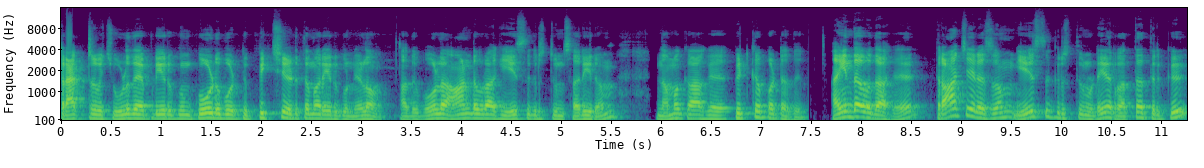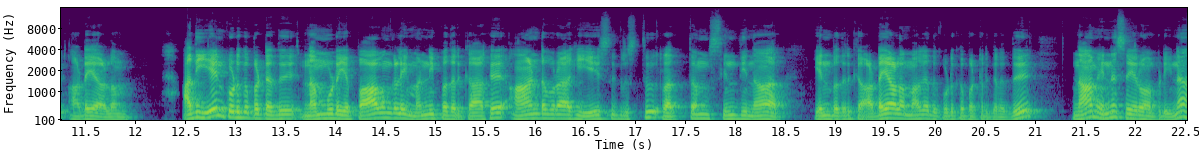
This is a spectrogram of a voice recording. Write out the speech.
டிராக்டர் வச்சு உழுத எப்படி இருக்கும்? கோடு போட்டு பிச்சு எடுத்த மாதிரி இருக்கும் நிலம். அதுபோல் ஆண்டவராக இயேசு கிறிஸ்துவின் சரீரம் நமக்காக பிற்கப்பட்டது ஐந்தாவதாக திராட்சை ரசம் இயேசு கிறிஸ்துவனுடைய இரத்தத்திற்கு அடையாளம். அது ஏன் கொடுக்கப்பட்டது? நம்முடைய பாவங்களை மன்னிப்பதற்காக ஆண்டவராகி இயேசு கிறிஸ்து ரத்தம் சிந்தினார் என்பதற்கு அடையாளமாக அது கொடுக்கப்பட்டிருக்கிறது. நாம் என்ன செய்கிறோம் அப்படின்னா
